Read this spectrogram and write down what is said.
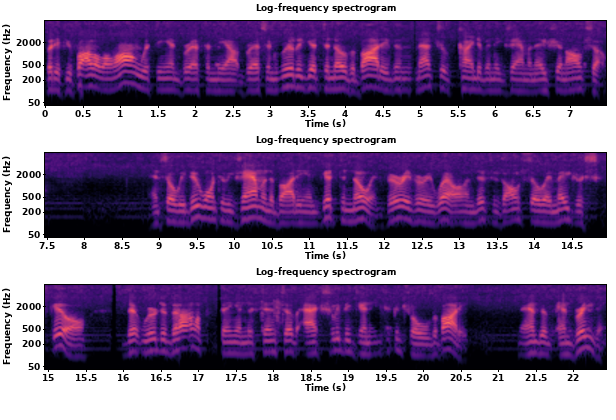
But if you follow along with the in breath and the out breath and really get to know the body, then that's a kind of an examination also. And so we do want to examine the body and get to know it very, very well. And this is also a major skill that we're developing in the sense of actually beginning to control the body and, the, and breathing.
